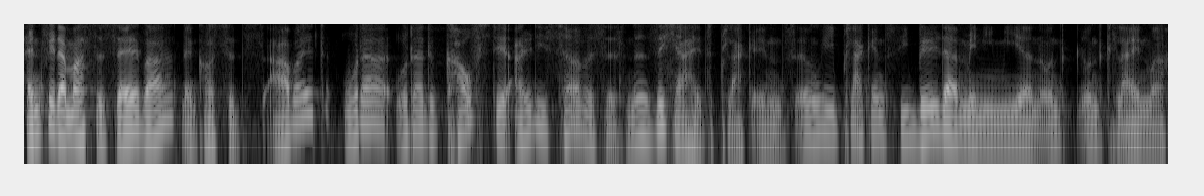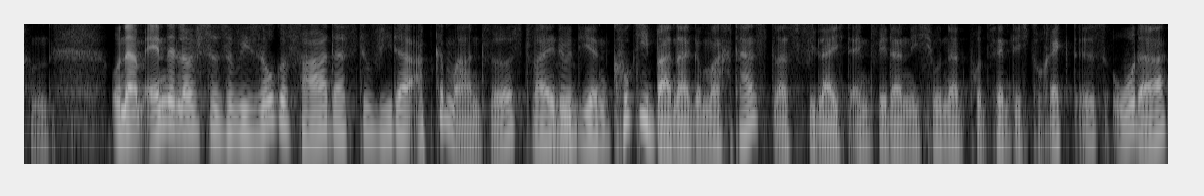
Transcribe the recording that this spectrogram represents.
Entweder machst du es selber, dann kostet es Arbeit, oder, oder du kaufst dir all die Services, ne, Sicherheitsplugins, irgendwie Plugins, die Bilder minimieren und, und klein machen. Und am Ende läufst du sowieso Gefahr, dass du wieder abgemahnt wirst, weil du dir einen Cookie-Banner gemacht hast, was vielleicht entweder nicht hundertprozentig korrekt ist, oder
